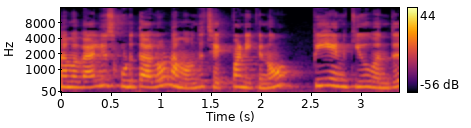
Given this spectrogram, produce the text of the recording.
நம்ம வேல்யூஸ் கொடுத்தாலும் நம்ம வந்து செக் பண்ணிக்கணும். பி அண்ட் கியூ வந்து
